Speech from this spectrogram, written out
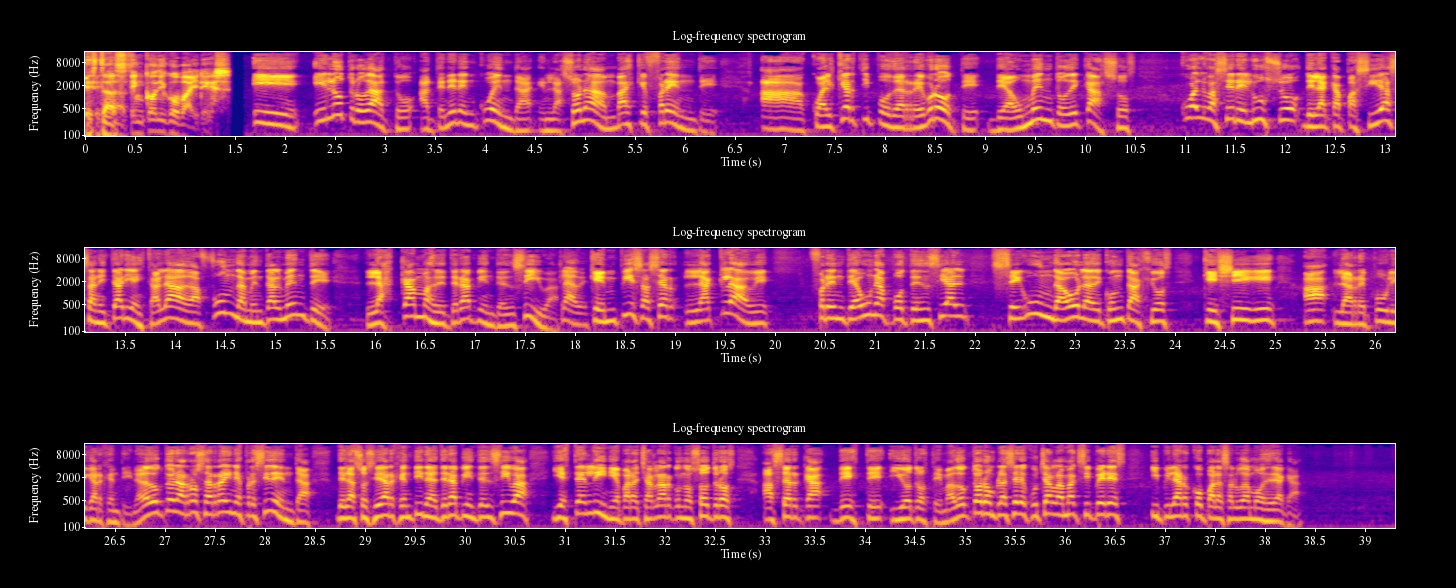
Estás en Código Baires. Y el otro dato a tener en cuenta en la zona AMBA es que frente a cualquier tipo de rebrote, de aumento de casos, ¿cuál va a ser el uso de la capacidad sanitaria instalada? Fundamentalmente las camas de terapia intensiva, Clave. que empieza a ser la clave frente a una potencial segunda ola de contagios que llegue a la República Argentina. La doctora Rosa Reina es presidenta de la Sociedad Argentina de Terapia Intensiva y está en línea para charlar con nosotros acerca de este y otros temas. Doctora, un placer escucharla. Maxi Pérez y Pilar Copa la saludamos desde acá.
